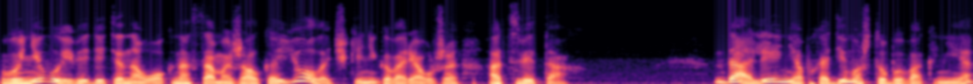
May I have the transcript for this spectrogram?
вы не выведете на окнах самой жалкой елочки, не говоря уже о цветах. Далее необходимо, чтобы в окне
